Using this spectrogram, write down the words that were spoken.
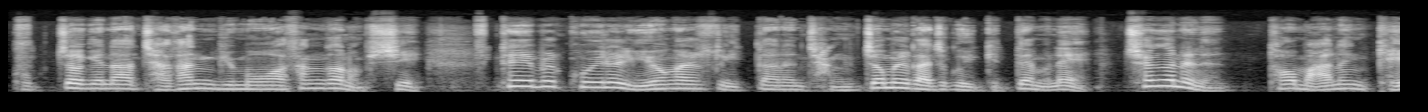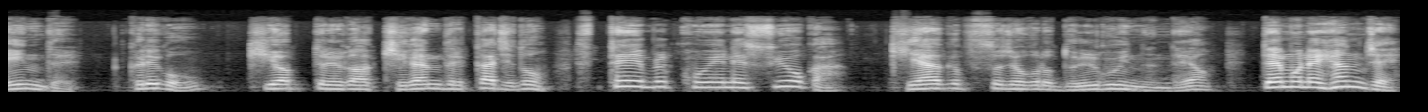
국적이나 자산 규모와 상관없이 스테이블 코인을 이용할 수 있다는 장점을 가지고 있기 때문에 최근에는 더 많은 개인들 그리고 기업들과 기관들까지도 스테이블 코인의 수요가 기하급수적으로 늘고 있는데요. 때문에 현재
